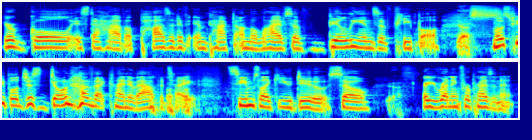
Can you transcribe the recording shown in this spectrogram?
your goal is to have a positive impact on the lives of billions of people. Yes. Most people just don't have that kind of appetite. it seems like you do. So, yes. are you running for president?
